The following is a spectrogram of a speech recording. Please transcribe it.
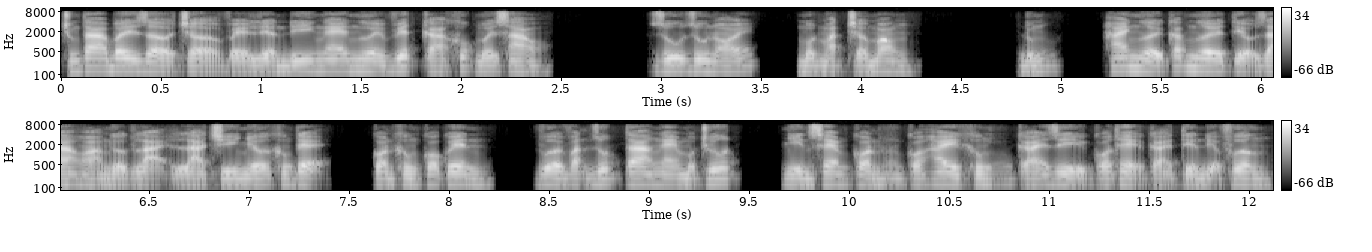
chúng ta bây giờ trở về liền đi nghe ngươi viết ca khúc mới sao? Du du nói, một mặt chờ mong. Đúng, hai người các ngươi tiểu gia hỏa ngược lại là trí nhớ không tệ, còn không có quên vừa vặn giúp ta nghe một chút, nhìn xem còn có hay không cái gì có thể cải tiến địa phương.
